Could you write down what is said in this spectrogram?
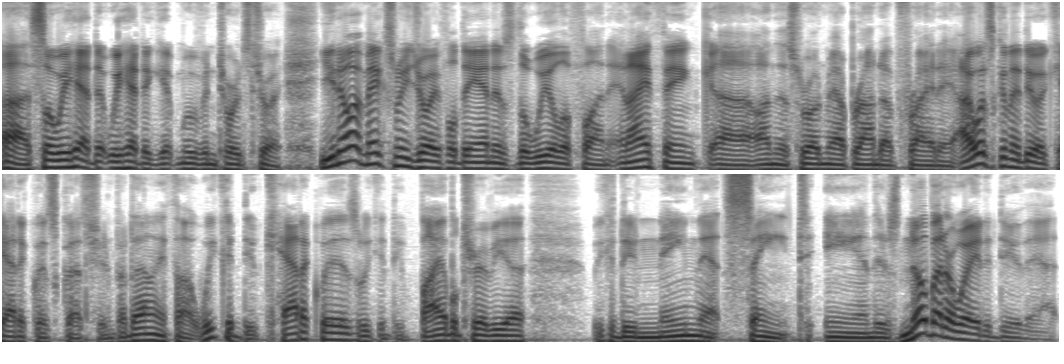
Uh, so we had to we had to get moving towards joy. You know what makes me joyful, Dan, is the wheel of fun. And I think uh, on this roadmap roundup Friday, I was going to do a catequiz question, but then I thought we could do catequiz, we could do Bible trivia, we could do name that saint, and there's no better way to do that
